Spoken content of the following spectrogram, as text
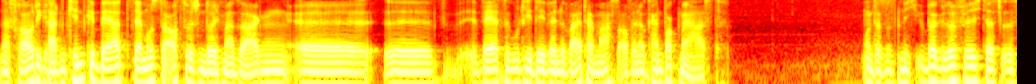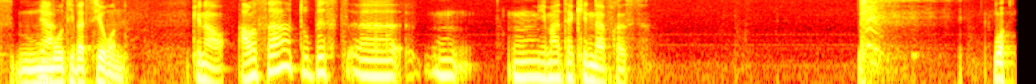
Einer Frau, die gerade ein Kind gebärt, der musste auch zwischendurch mal sagen, äh, äh, wäre jetzt eine gute Idee, wenn du weitermachst, auch wenn du keinen Bock mehr hast. Und das ist nicht übergriffig, das ist Ja. Motivation. Genau. Außer du bist äh, jemand, der Kinder frisst. What?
